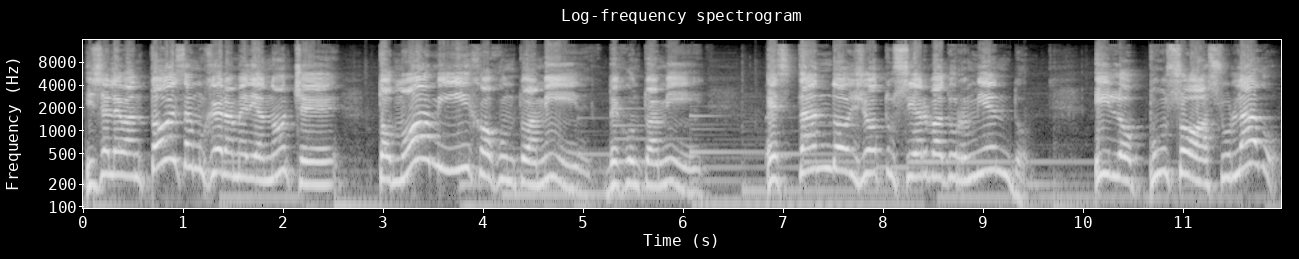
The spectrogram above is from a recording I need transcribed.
Y se levantó esa mujer a medianoche, tomó a mi hijo junto a mí, de junto a mí, estando yo tu sierva durmiendo, y lo puso a su lado.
